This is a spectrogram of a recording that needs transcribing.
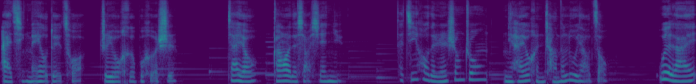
爱情没有对错，只有合不合适。加油，高二的小仙女！在今后的人生中，你还有很长的路要走，未来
